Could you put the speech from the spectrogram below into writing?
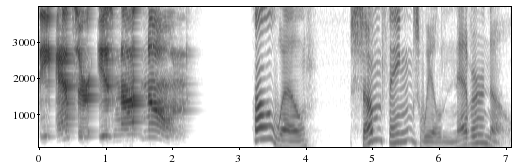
The answer is not known. Oh well, some things we'll never know.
